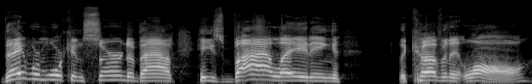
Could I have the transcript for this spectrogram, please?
They were more concerned about he's violating the covenant law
